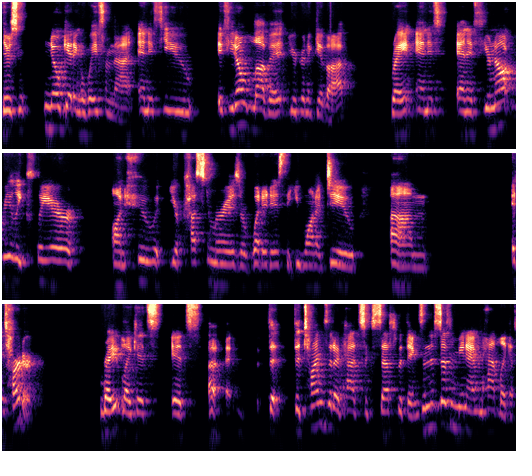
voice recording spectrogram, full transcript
there's no getting away from that. And if you if you don't love it you're going to give up right? And if and if you're not really clear on who your customer is or what it is that you want to do um it's harder right like it's it's uh, the the times that I've had success with things, and this doesn't mean I haven't had like a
